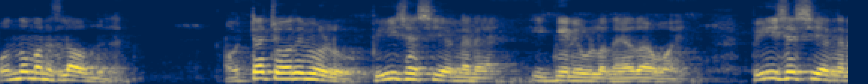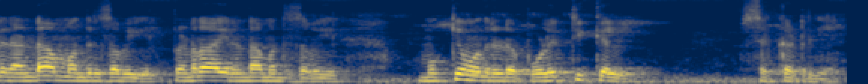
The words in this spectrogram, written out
ഒന്നും മനസ്സിലാവുന്നില്ല. ഒറ്റ ചോദ്യമേ ഉള്ളൂ. പി ശശി എങ്ങനെ ഇങ്ങനെയുള്ള നേതാവായി? പി ശശി എങ്ങനെ രണ്ടാം മന്ത്രിസഭയിൽ പിണറായി രണ്ടാം മന്ത്രിസഭയിൽ മുഖ്യമന്ത്രിയുടെ പൊളിറ്റിക്കൽ സെക്രട്ടറിയായി?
